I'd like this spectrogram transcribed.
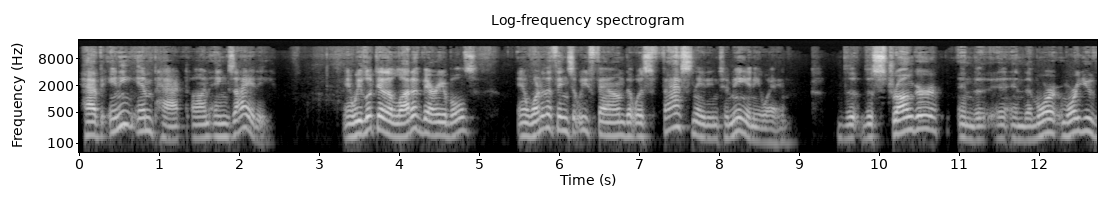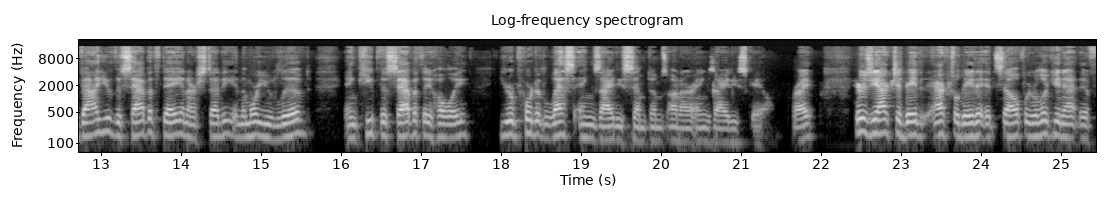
have any impact on anxiety? And we looked at a lot of variables. And one of the things that we found that was fascinating to me anyway, the, the stronger and the and the more more you value the Sabbath day in our study and the more you lived and keep the Sabbath day holy, you reported less anxiety symptoms on our anxiety scale, right? Here's the actual data, actual data itself. We were looking at if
